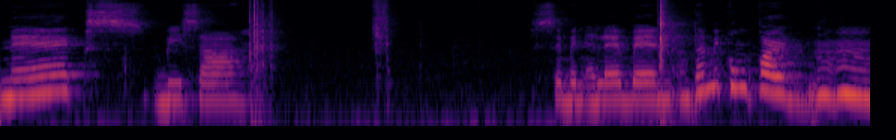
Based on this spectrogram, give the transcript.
Next, visa. 7-Eleven. Ang dami kong card. Mm -mm.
